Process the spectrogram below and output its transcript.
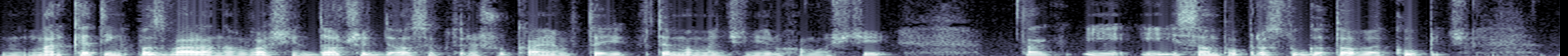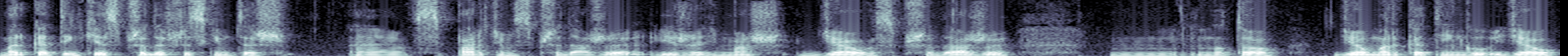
Marketing pozwala nam właśnie dotrzeć do osób, które szukają w, tej, w tym momencie nieruchomości, tak? I, i są po prostu gotowe kupić. Marketing jest przede wszystkim też e, wsparciem sprzedaży. Jeżeli masz dział sprzedaży, mm, no to dział marketingu i dział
